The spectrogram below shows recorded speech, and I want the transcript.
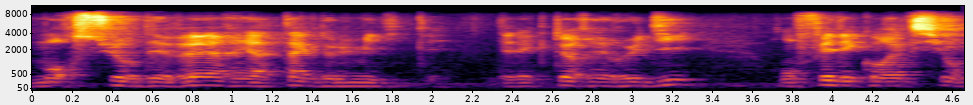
morsures des vers et attaques de l'humidité. Des lecteurs érudits ont fait des corrections.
